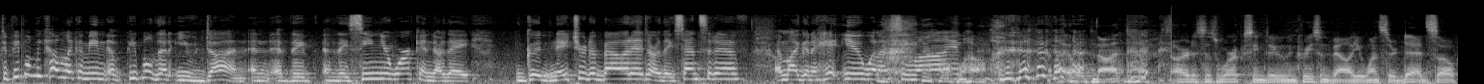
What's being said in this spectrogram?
Do people become like I mean, uh, people that you've done, and have they have they seen your work, and are they good natured about it? Are they sensitive? Am I going to hit you when I see mine? well, I hope not. Artists' work seem to increase in value once they're dead, so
